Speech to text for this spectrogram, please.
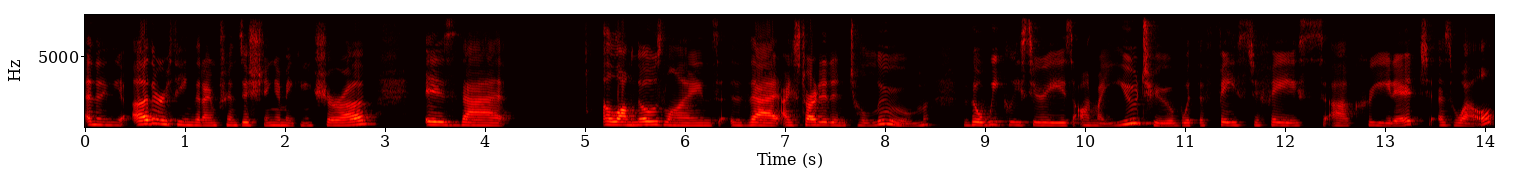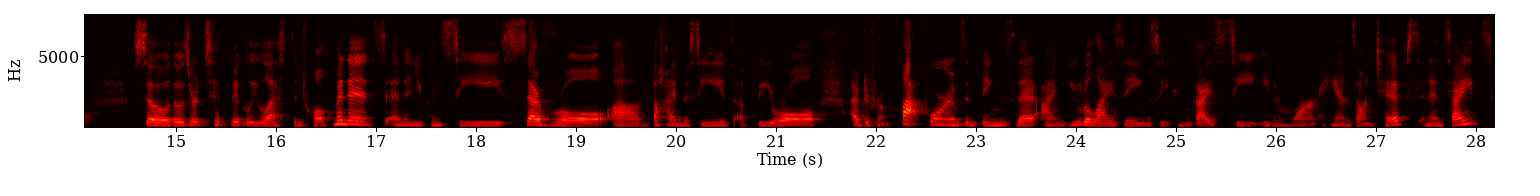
And then the other thing that I'm transitioning and making sure of is that along those lines that I started in Tulum, the weekly series on my YouTube with the face to face create it as well. So those are typically less than 12 minutes. And then you can see several um, behind the scenes of B roll of different platforms and things that I'm utilizing. So you can guys see even more hands on tips and insights.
